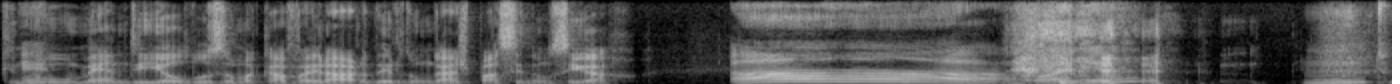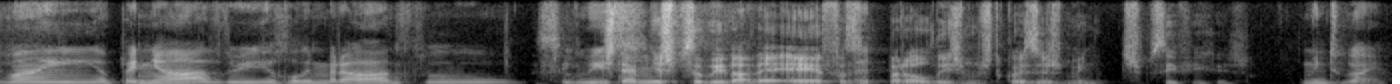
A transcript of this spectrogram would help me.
Que É? no Mandy ele usa uma caveira a arder de um gajo para acender um cigarro. Ah, olha, muito bem apanhado e relembrado. Sim. Isto é a minha especialidade, é, é fazer paralelismos de coisas muito específicas. Muito bem,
